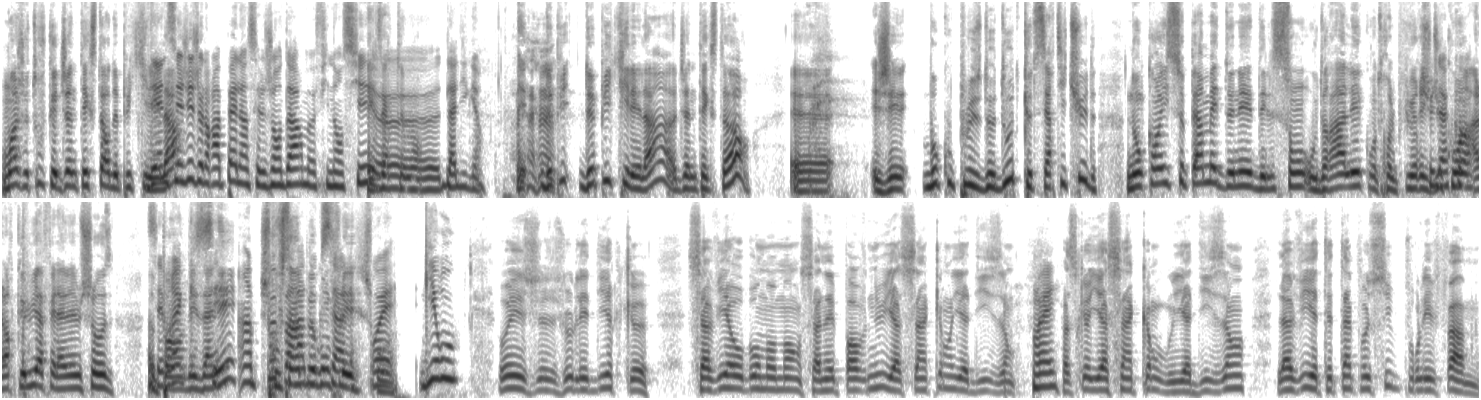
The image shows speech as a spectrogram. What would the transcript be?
Moi, je trouve que John Textor, depuis qu'il est là. DNCG, je le rappelle, hein, c'est le gendarme financier euh, de la Ligue 1. depuis depuis qu'il est là, John Textor, j'ai beaucoup plus de doutes que de certitudes. Donc quand il se permet de donner des leçons ou de râler contre le plus riche du coin, alors que lui a fait la même chose pendant des années, je trouve ça un peu gonflé. Ouais. Giroud Oui, je, voulais dire que ça vient au bon moment. Ça n'est pas venu il y a 5 ans, il y a 10 ans. Parce qu'il y a 5 ans ou il y a 10 ans, la vie était impossible pour les femmes.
